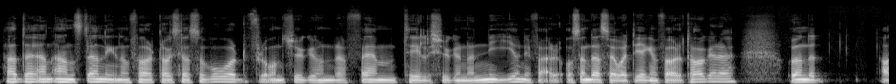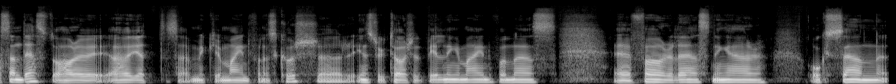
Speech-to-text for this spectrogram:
hade en anställning inom företagshälsovård från 2005 till 2009 ungefär. Och sen dess har jag varit egen företagare. Och under, ja, sen dess då har jag, jag har gett så här mycket mindfulnesskurser, instruktörsutbildning i mindfulness, eh, föreläsningar. Och sen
